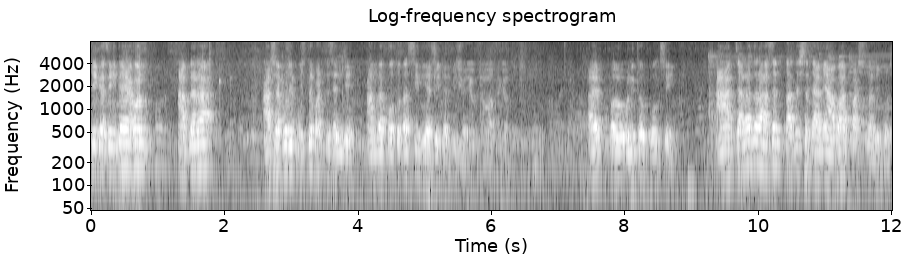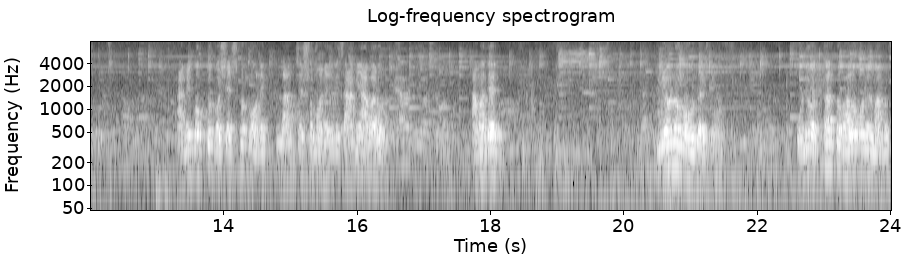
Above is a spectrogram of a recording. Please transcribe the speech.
ঠিক আছে, এটা এখন আপনারা আশা করি বুঝতে পারতেছেন যে আমরা কতটা সিরিয়াস এটার বিষয়ে। উনি তো বলছেই। আর যারা যারা আছেন, তাদের সাথে আমি আবার পার্সোনালি বসবো। আমি বক্তব্য শেষ করব, অনেক লাঞ্চের সময় হয়ে গেছে, আমি আবারও আমাদের ইয়নো মহোদয়কে। উনি অত্যন্ত ভালো মনের মানুষ।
